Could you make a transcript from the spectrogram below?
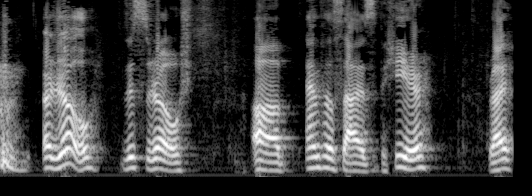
a row, this row uh, emphasized here, right?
